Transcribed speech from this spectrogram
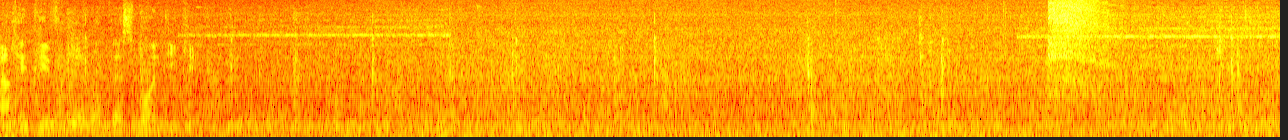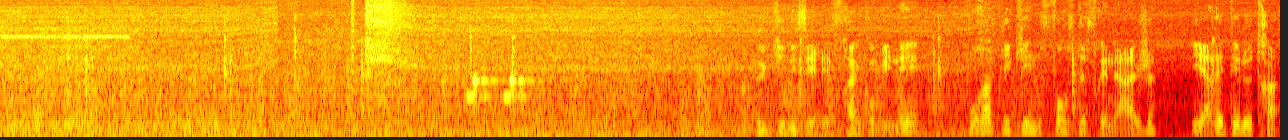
Arrêtez-vous à l'emplacement indiqué. Utilisez les freins combinés pour appliquer une force de freinage et arrêter le train.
